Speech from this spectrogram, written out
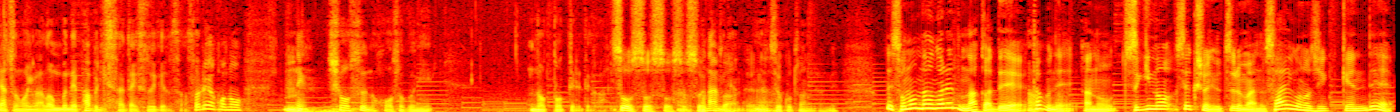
やつも今、論文でパブリッシュされたりするけどさ、それはこの、ね少数の法則にのっとってるというか、そうそうそうそう、そういうことなんだよね。うんそういうことなんだよね。で、その流れの中で、多分ね、あの、次のセクションに移る前の最後の実験で、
